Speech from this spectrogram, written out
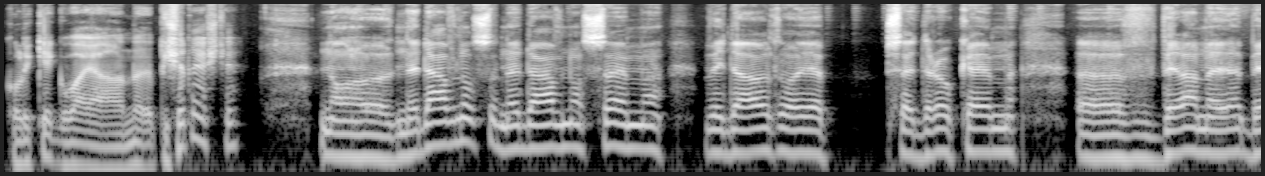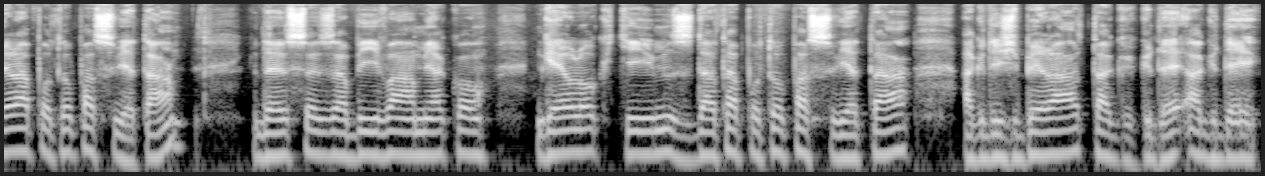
Kolik je Guaján. Píšete ještě? No, nedávno, nedávno jsem vydal, to je před rokem eh, byla, ne, byla potopa světa, kde se zabývám jako geolog tím, zda ta potopa světa a když byla, tak kde a kdy.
